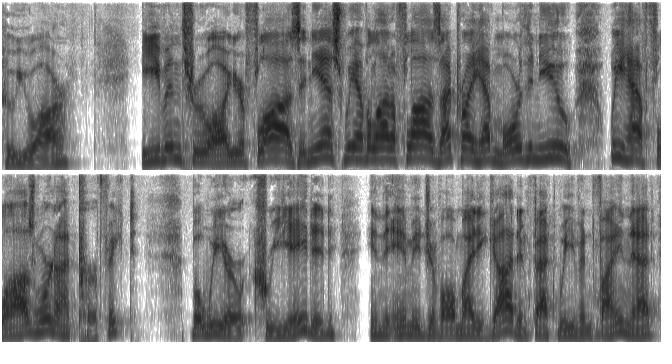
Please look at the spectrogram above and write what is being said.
who you are, even through all your flaws. And yes, we have a lot of flaws. I probably have more than you. We have flaws. We're not perfect, but we are created in the image of Almighty God. In fact, we even find that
